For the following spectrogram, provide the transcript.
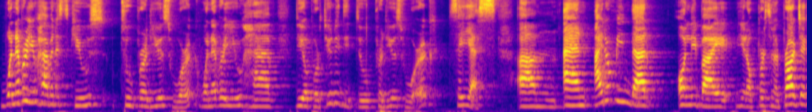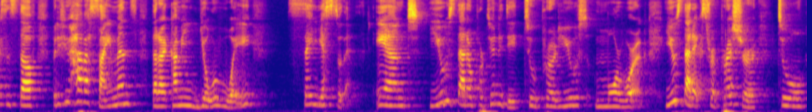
whenever you have an excuse to produce work, whenever you have the opportunity to produce work, say yes. Um, and I don't mean that only by you know personal projects and stuff, but if you have assignments that are coming your way, say yes to them and use that opportunity to produce more work. Use that extra pressure to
